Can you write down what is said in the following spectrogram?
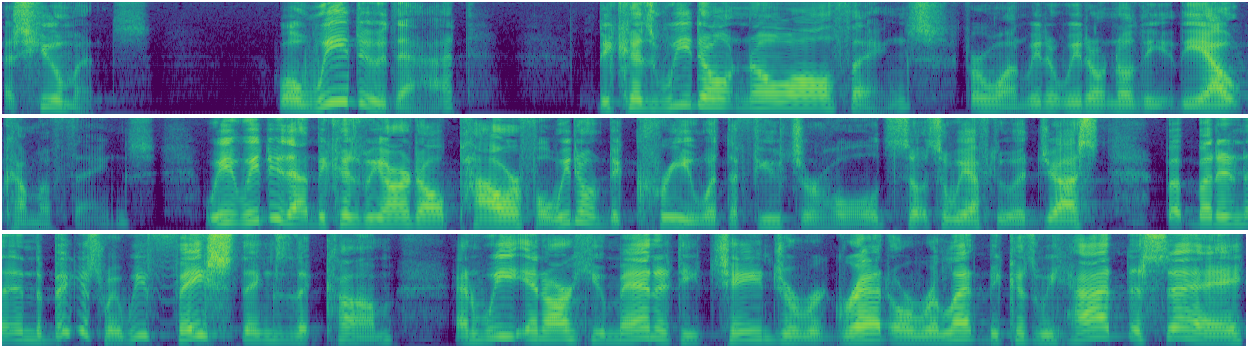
as humans? Well, we do that because we don't know all things, for one. We don't, we don't know the, the outcome of things. We, we do that because we aren't all powerful. We don't decree what the future holds, so, so we have to adjust. But, but in, in the biggest way, we face things that come, and we, in our humanity, change or regret or relent because we had to say,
